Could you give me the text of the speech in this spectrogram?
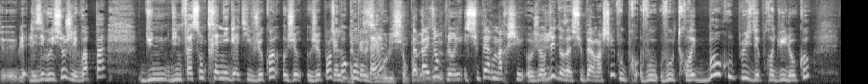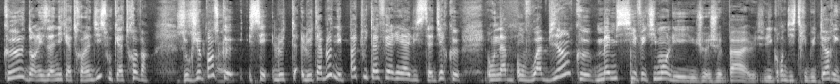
Les évolutions, je les vois pas d'une façon très négative. Je, je, je pense qu'au contraire. Bah, par exemple, le supermarché. Aujourd'hui, dans un supermarché, vous, vous, vous trouvez beaucoup plus de produits locaux que dans les années 90 ou 80. Donc je pense que c'est le, le tableau n'est pas tout à fait réaliste. C'est-à-dire que on a, on voit bien que même si effectivement les, je, je pas, les grands distributeurs, ils,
